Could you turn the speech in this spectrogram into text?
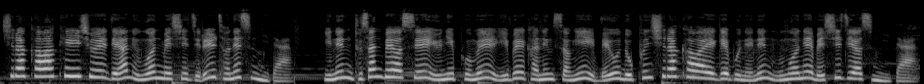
시라카와 K쇼에 대한 응원 메시지를 전했습니다. 이는 두산 베어스의 유니폼을 입을 가능성이 매우 높은 시라카와에게 보내는 응원의 메시지였습니다.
